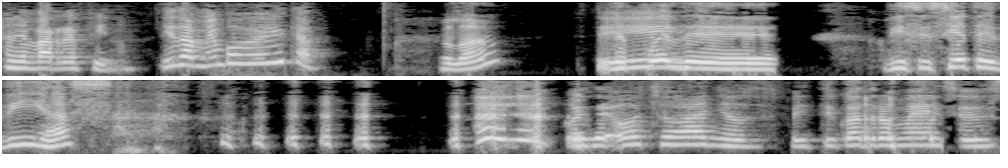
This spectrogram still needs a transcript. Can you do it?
en el barrio fino. Y también, pues, bebita. ¿verdad? Sí, Después de 17 días, después de 8 años, 24 meses,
